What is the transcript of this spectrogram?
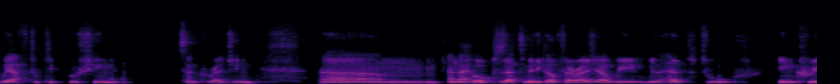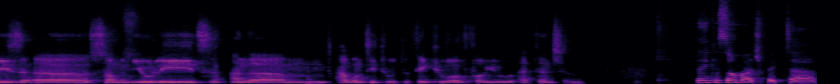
we have to keep pushing. It's encouraging, um, and I hope that medical fair Asia we will help to increase uh, some new leads. And um, I wanted to to thank you all for your attention. Thank you so much, Victor.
